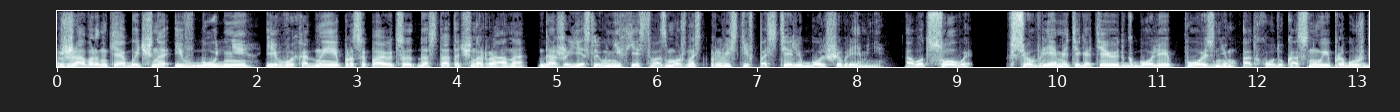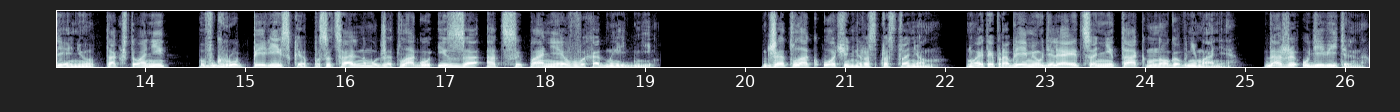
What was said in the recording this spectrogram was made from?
Жаворонки обычно и в будни, и в выходные просыпаются достаточно рано, даже если у них есть возможность провести в постели больше времени. А вот совы все время тяготеют к более поздним отходу ко сну и пробуждению, так что они в группе риска по социальному джетлагу из-за отсыпания в выходные дни. Джетлаг очень распространен, но этой проблеме уделяется не так много внимания. Даже удивительно.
